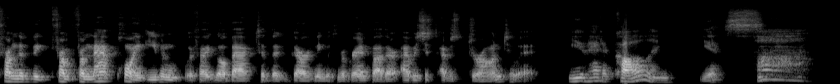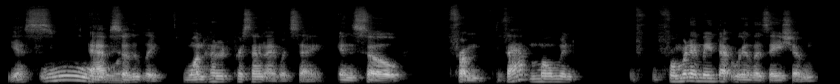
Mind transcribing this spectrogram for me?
from the big from from that point. Even if I go back to the gardening with my grandfather, I was just I was drawn to it. You had a calling. Yes. Yes. Ooh. Absolutely. 100%, I would say. And so from that moment, from when I made that realization,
